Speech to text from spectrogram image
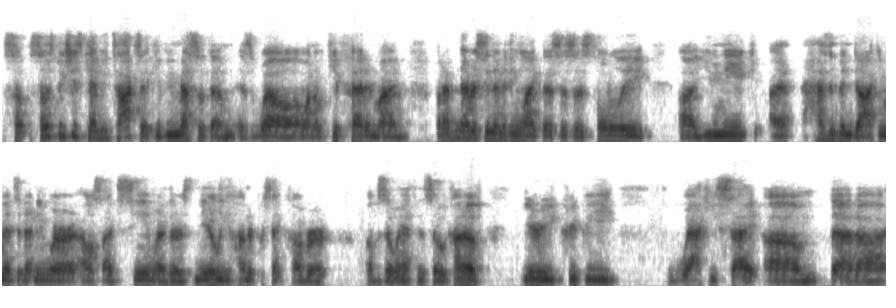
some, some species can be toxic if you mess with them as well. I want to keep that in mind. But I've never seen anything like this. This is totally uh, unique. It hasn't been documented anywhere else I've seen where there's nearly 100% cover of zoanthids. So kind of eerie, creepy, wacky site um, that uh,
